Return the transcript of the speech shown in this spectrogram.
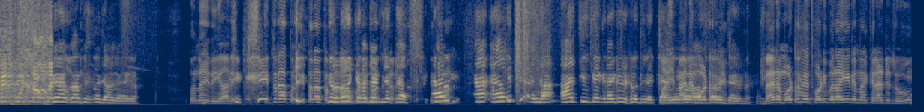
फिर पूछता हूँ फिर आपको वापस समझ आ जाएगा। ओ नहीं नहीं यार इतना तो इतना तो पता क्रेडिट लेता। है। हर चीज़ का क्रेडिट खुद लेता है मैंने मोटर में मैंने मोटर में थोड़ी बनाई है मैं क्रेडिट लूँ।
